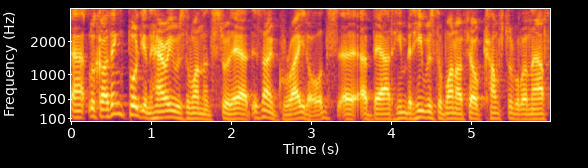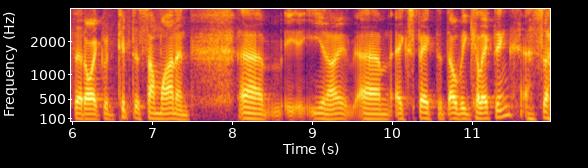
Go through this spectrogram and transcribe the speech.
Uh, look, I think Bullion Harry was the one that stood out. There's no great odds uh, about him, but he was the one I felt comfortable enough that I could tip to someone and, um, you know, um, expect that they'll be collecting. So,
